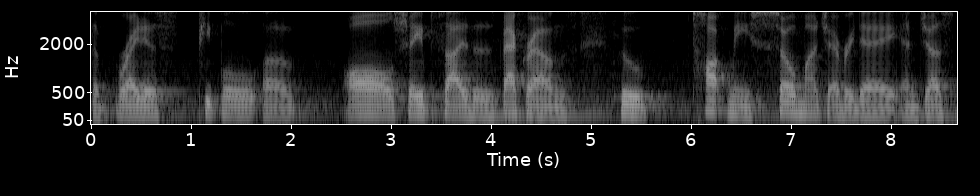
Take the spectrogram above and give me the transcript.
the brightest people of all shapes, sizes, backgrounds who taught me so much every day and just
